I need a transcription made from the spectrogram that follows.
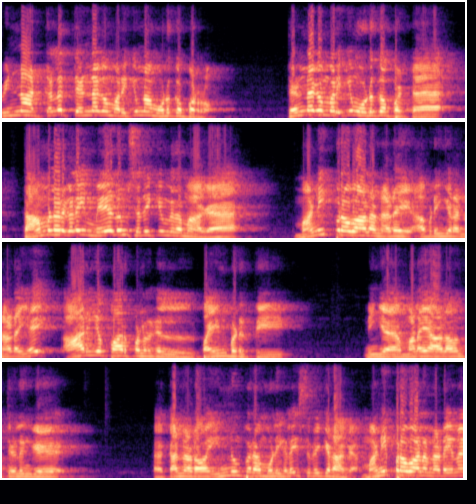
பின்னாட்கள்ல தென்னகம் வரைக்கும் நாம் ஒடுக்கப்படுறோம். தென்னகம் வரைக்கும் ஒடுக்கப்பட்ட தமிழர்களை மேலும் சிதைக்கும் விதமாக மணிப்பிரவாள நடை அப்படிங்கிற நடையை ஆரிய பார்ப்பனர்கள் பயன்படுத்தி நீங்கள் மலையாளம் தெலுங்கு கன்னடம் இன்னும் பிற மொழிகளை சிதைக்கிறாங்க. மணிப்பிரவாள நடைனா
